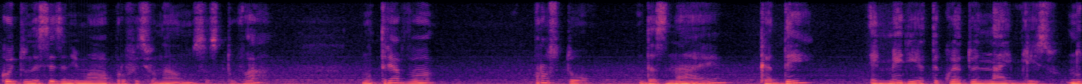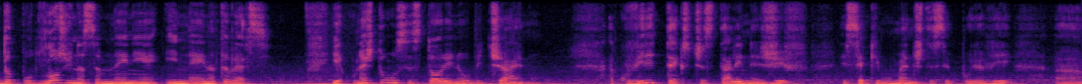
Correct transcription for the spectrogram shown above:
който не се занимава професионално с това, му трябва просто да знае къде е медията, която е най-близо, но да подложи на съмнение и нейната версия. И ако нещо му се стори необичайно, ако види текст, че Сталин е жив и всеки момент ще се появи а,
